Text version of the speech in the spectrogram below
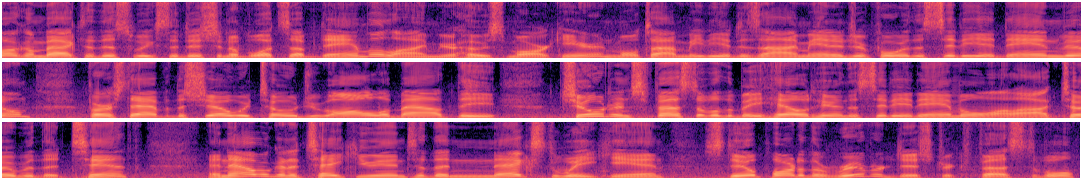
Welcome back to this week's edition of What's Up Danville. I'm your host, Mark Aaron, Multimedia Design Manager for the City of Danville. First half of the show, we told you all about the Children's Festival to be held here in the City of Danville on October the 10th. And now we're going to take you into the next weekend, still part of the River District Festival.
